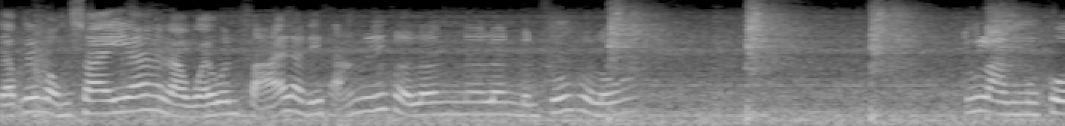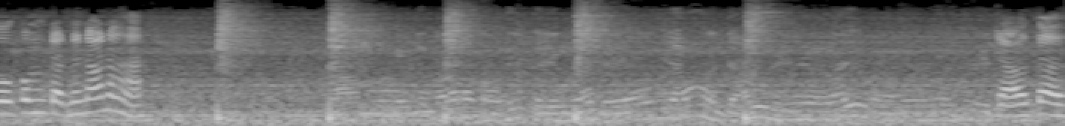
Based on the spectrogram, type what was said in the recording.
gặp cái vòng xoay á là quẹo bên phải là đi thẳng riết là lên lên Bình Phước rồi luôn á. Chú làm khu công trình ở đó nữa hả? Trời ơi.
